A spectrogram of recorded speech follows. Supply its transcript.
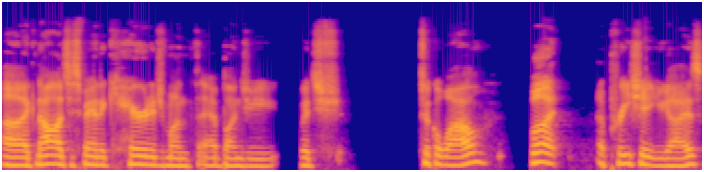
uh, acknowledged Hispanic Heritage Month at Bungie, which took a while, but appreciate you guys.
